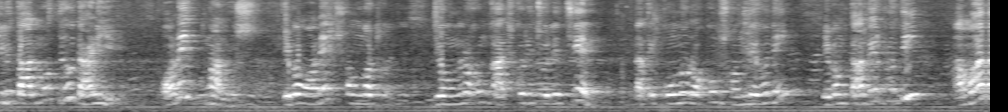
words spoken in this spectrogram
কিন্তু তার মধ্যেও দাঁড়িয়ে অনেক মানুষ এবং অনেক সংগঠন যে অন্যরকম কাজ করে চলেছেন তাতে কোনো রকম সন্দেহ নেই এবং তাদের প্রতি আমার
